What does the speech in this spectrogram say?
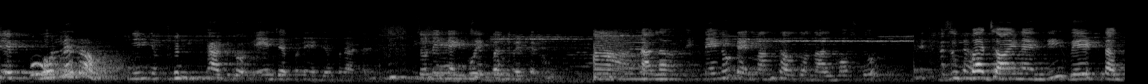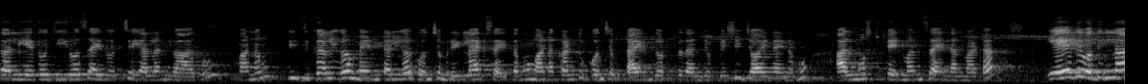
చెప్పు. అదిగో ఏం చెప్పను ఏం చెప్పను అంటే. సో నేను ఎక్కువ ఇబ్బంది పెట్టను. చాలా ఉంది. నేను టెన్ మంత్స్ అవుతుంది ఆల్మోస్ట్. జుంబా జాయిన్ అయింది. వెయిట్ తగ్గాలి. ఏదో జీరో సైజ్ వచ్చేయాలని కాదు. మనం ఫిజికల్గా మెంటల్గా కొంచెం రిలాక్స్ అవుతాము మనకంటూ కొంచెం టైం దొరుకుతుంది అని చెప్పేసి జాయిన్ అయినాము. ఆల్మోస్ట్ టెన్ మంత్స్ అయిందనమాట ఏది వదిలినా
